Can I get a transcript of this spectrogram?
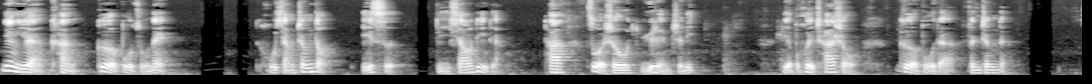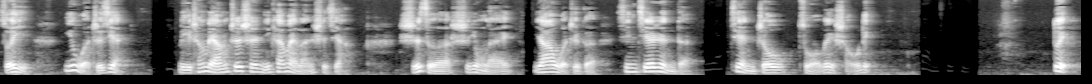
宁愿看各部族内互相争斗，彼此抵消力量，他坐收渔人之利，也不会插手各部的纷争的。所以，依我之见，李成梁支持尼堪外兰事假，实则是用来压我这个新接任的建州左卫首领。对，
